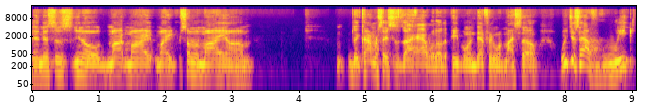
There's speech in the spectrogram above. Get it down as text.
and this is, you know, my my my some of my um the conversations I have with other people and definitely with myself, we just have weak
